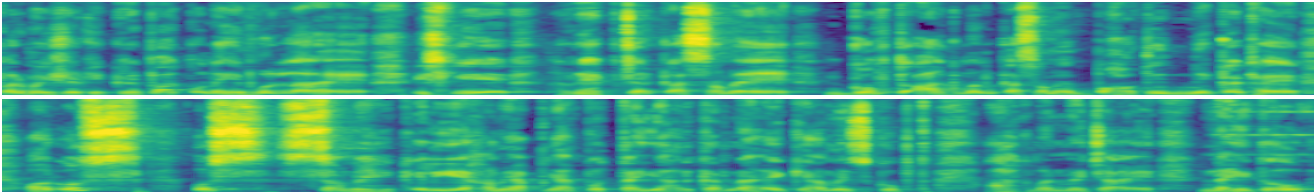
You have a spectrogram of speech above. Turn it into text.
परमेश्वर की कृपा को नहीं भूलना है। इसलिए रैप्चर का समय, गुप्त आगमन का समय बहुत ही निकट है और उस उस समय के लिए हमें अपने आप को तैयार करना है कि हम इस गुप्त आगमन में जाएँ। नहीं तो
